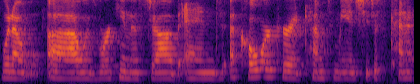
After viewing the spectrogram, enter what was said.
when I, uh, I was working this job and a coworker had come to me and she just kind of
